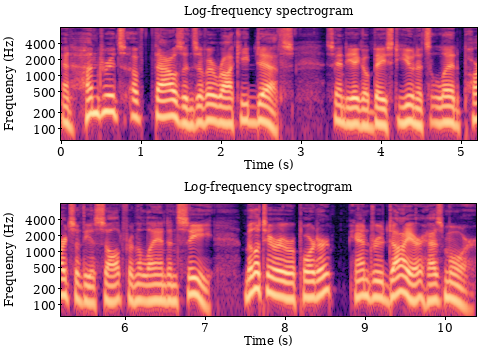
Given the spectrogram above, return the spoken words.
and hundreds of thousands of Iraqi deaths. San Diego based units led parts of the assault from the land and sea. Military reporter Andrew Dyer has more.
